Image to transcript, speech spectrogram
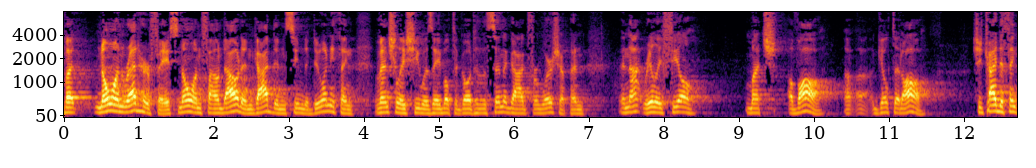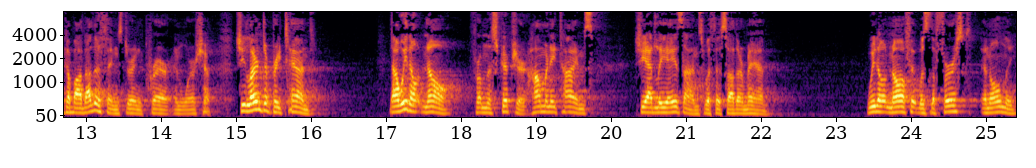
But no one read her face, no one found out, and God didn't seem to do anything. Eventually, she was able to go to the synagogue for worship and, and not really feel much of all, uh, uh, guilt at all. She tried to think about other things during prayer and worship. She learned to pretend. Now, we don't know from the scripture how many times she had liaisons with this other man. We don't know if it was the first and only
